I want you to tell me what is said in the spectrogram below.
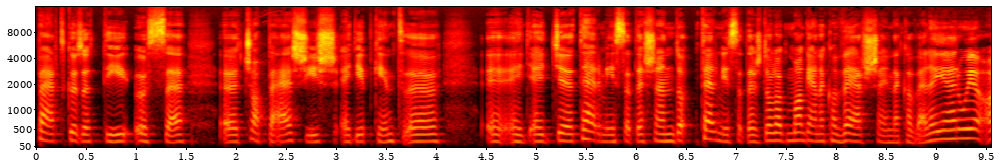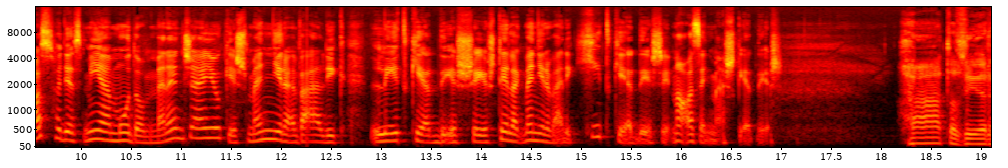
párt közötti összecsapás is egyébként egy, egy természetesen, természetes dolog magának a versenynek a velejárója, az, hogy ezt milyen módon menedzseljük, és mennyire válik létkérdésé, és tényleg mennyire válik hitkérdésé, na az egy más kérdés. Hát azért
